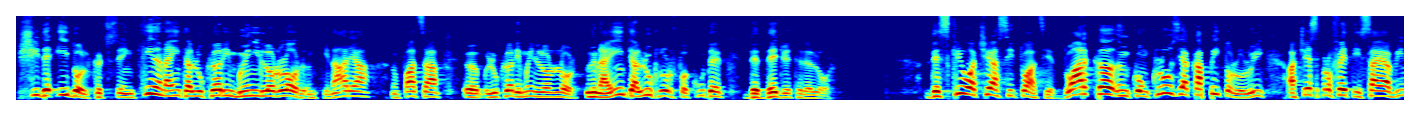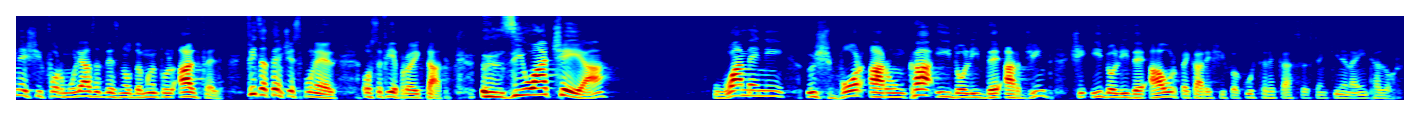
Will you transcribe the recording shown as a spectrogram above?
și de idol, căci se închină înaintea lucrării mâinilor lor. Închinarea în fața uh, lucrării mâinilor lor, înaintea lucrurilor făcute de degetele lor descriu aceea situație, doar că în concluzia capitolului acest profet Isaia vine și formulează deznodământul altfel. Fiți atenți ce spune el, o să fie proiectat. În ziua aceea, oamenii își vor arunca idolii de argint și idolii de aur pe care și făcuseră ca să se închine înaintea lor.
